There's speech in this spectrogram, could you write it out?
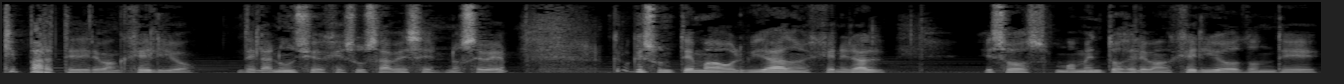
¿Qué parte del Evangelio, del anuncio de Jesús a veces no se ve? Creo que es un tema olvidado en general, esos momentos del Evangelio donde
